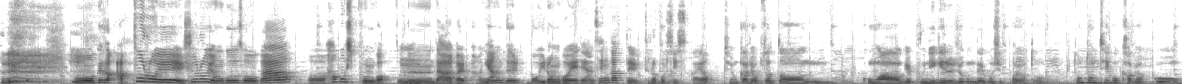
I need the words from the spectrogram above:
어, 그래서 앞으로의 슈루 연구소가 어, 하고 싶은 거 또는 음. 나아갈 방향들 뭐 이런 거에 대한 생각들 들어볼 수 있을까요? 지금까지 없었던 공학의 분위기를 조금 내고 싶어요. 더 통통 튀고 가볍고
